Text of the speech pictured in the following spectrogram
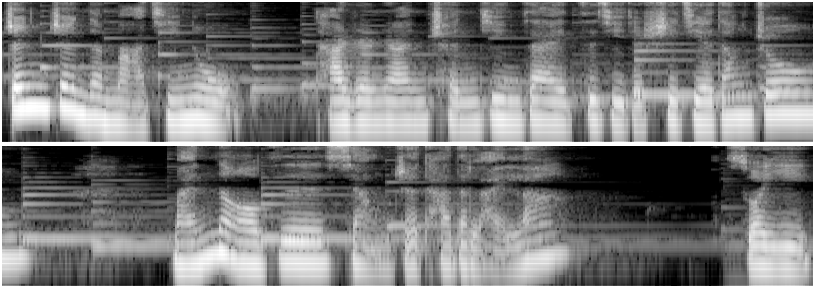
真正的马吉努。他仍然沉浸在自己的世界当中，满脑子想着他的莱拉，所以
